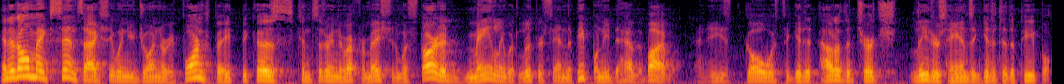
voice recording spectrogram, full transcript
And it all makes sense, actually, when you join the Reformed faith, because considering the Reformation was started mainly with Luther saying the people need to have the Bible. And his goal was to get it out of the church leaders' hands and get it to the people.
